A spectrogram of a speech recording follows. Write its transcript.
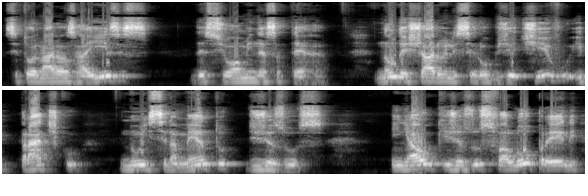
se tornaram as raízes desse homem nessa terra. Não deixaram ele ser objetivo e prático no ensinamento de Jesus. Em algo que Jesus falou para ele,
